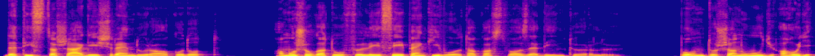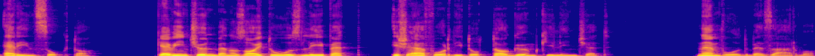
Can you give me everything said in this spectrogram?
de tisztaság és rend uralkodott. A mosogató fölé szépen ki volt akasztva az edénytörlő. Pontosan úgy, ahogy Erin szokta. Kevin csöndben az ajtóhoz lépett, és elfordította a gömbkilincset. Nem volt bezárva.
